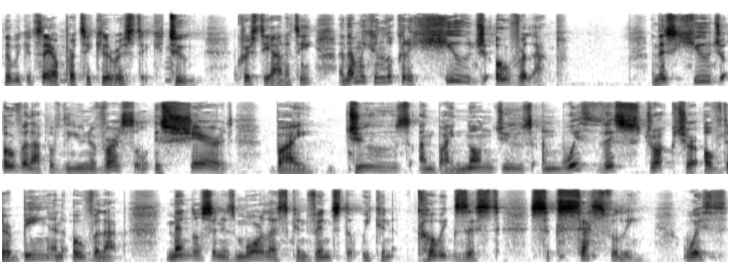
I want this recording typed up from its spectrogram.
that we could say are particularistic to Christianity. And then we can look at a huge overlap. And this huge overlap of the universal is shared by Jews and by non Jews. And with this structure of there being an overlap, Mendelssohn is more or less convinced that we can coexist successfully with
